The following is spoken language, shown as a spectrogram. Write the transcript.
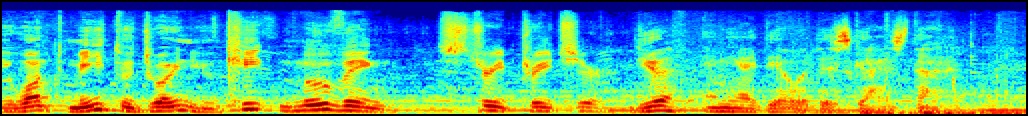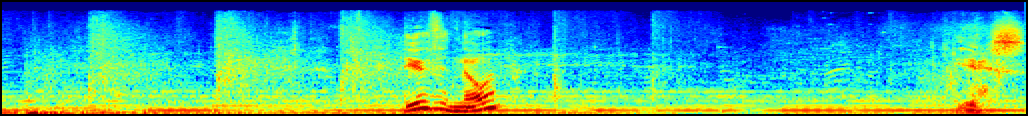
You want me to join you? Keep moving, street preacher. Do you have any idea what this guy has done? Do you even know him? Yes.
